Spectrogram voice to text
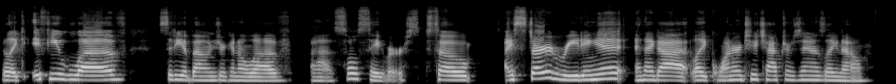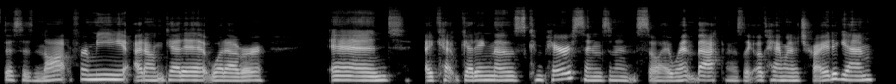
they're like, if you love City of Bones, you're gonna love uh, Soul Savers. So I started reading it, and I got like one or two chapters in. I was like, no, this is not for me. I don't get it. Whatever. And I kept getting those comparisons, and so I went back and I was like, okay, I'm gonna try it again.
